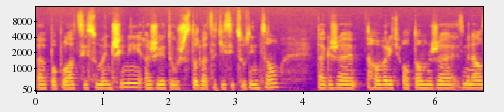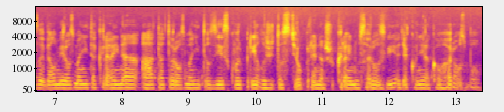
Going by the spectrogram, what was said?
populácie sú menšiny a žije tu už 120 tisíc cudzincov. Takže hovoriť o tom, že sme naozaj veľmi rozmanitá krajina a táto rozmanitosť je skôr príležitosťou pre našu krajinu sa rozvíjať ako nejakou hrozbou.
